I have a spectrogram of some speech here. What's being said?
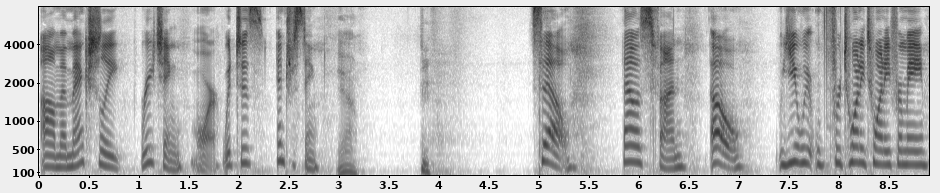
um, I'm actually reaching more, which is interesting. Yeah. So that was fun. Oh, you for 2020 for me,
